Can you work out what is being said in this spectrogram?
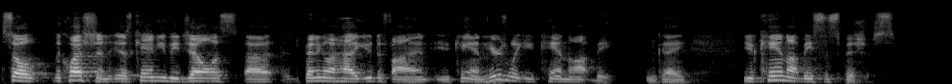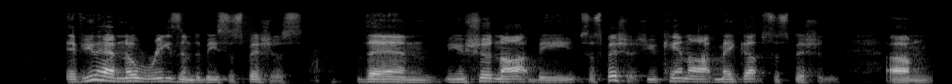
so the question is, can you be jealous? Uh, depending on how you define, you can. Here's what you cannot be. Okay, you cannot be suspicious. If you have no reason to be suspicious, then you should not be suspicious. You cannot make up suspicion. Um,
